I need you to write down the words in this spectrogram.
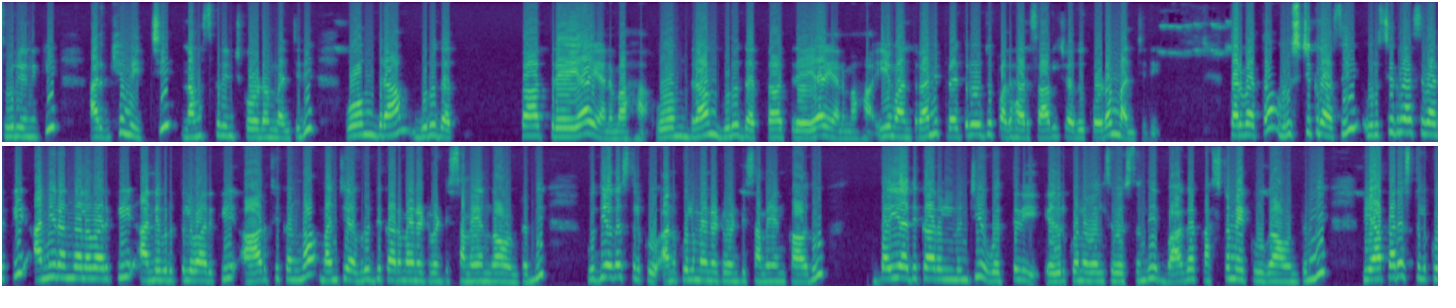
సూర్యునికి అర్ఘ్యం ఇచ్చి నమస్కరించుకోవడం మంచిది. ఓం ద్రాం గురు దత్తాత్రేయ యనమహ ఓం ద్రాం గురు దత్తాత్రేయ యనమహ ఈ మంత్రాన్ని ప్రతిరోజు పదహారు సార్లు చదువుకోవడం మంచిది. తర్వాత వృశ్చిక రాశి. వృశ్చిక రాశి వారికి అన్ని రంగాల వారికి అన్ని వృత్తుల వారికి ఆర్థికంగా మంచి అభివృద్ధికరమైనటువంటి సమయంగా ఉంటుంది. ఉద్యోగస్తులకు అనుకూలమైనటువంటి సమయం కాదు. పై అధికారుల నుంచి ఒత్తిడి ఎదుర్కొనవలసి వస్తుంది. బాగా కష్టం ఎక్కువగా ఉంటుంది. వ్యాపారస్తులకు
